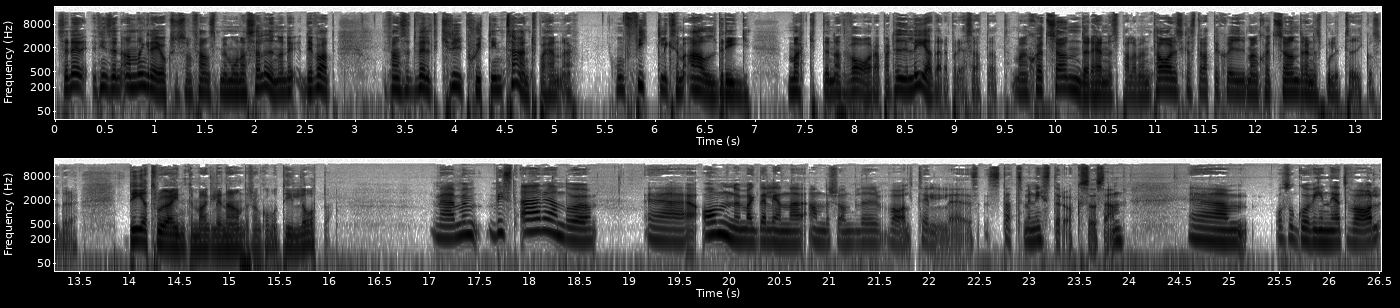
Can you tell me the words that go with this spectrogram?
Sen är, det finns en annan grej också som fanns med Mona Sahlin och det, det var att det fanns ett väldigt krypskytte internt på henne. Hon fick liksom aldrig makten att vara partiledare på det sättet. Man sköt sönder hennes parlamentariska strategi, man sköt sönder hennes politik och så vidare. Det tror jag inte Magdalena Andersson kommer att tillåta. Nej, men visst är det ändå, eh, om nu Magdalena Andersson blir vald till eh, statsminister också sen, eh, och så går vi in i ett val,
